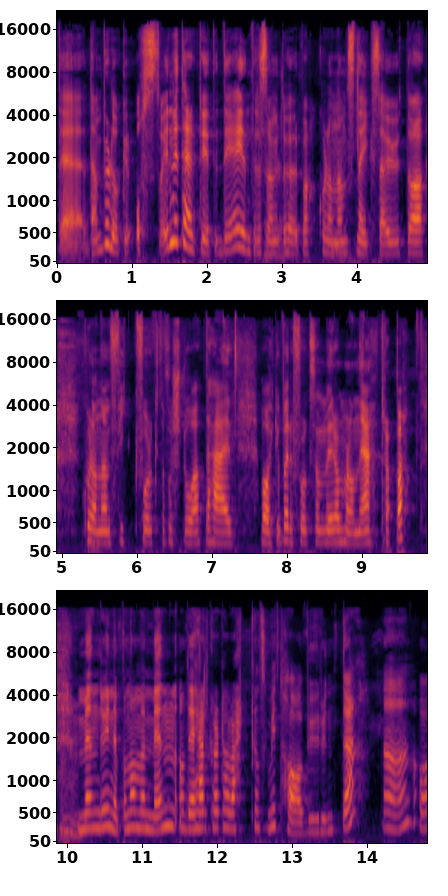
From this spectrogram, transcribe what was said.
Det- Dem burde dere også invitert hit. Det er interessant å høre på. Hvordan de sneik seg ut, og hvordan de fikk folk til å forstå at det her var ikke bare folk som ramla ned trappa. Men du er inne på noe med menn, og det er helt klart har vært ganske mye tabu rundt det. Ja, og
